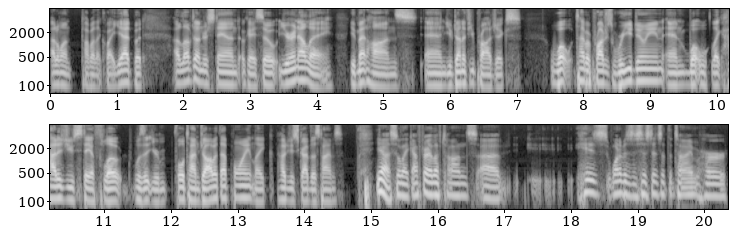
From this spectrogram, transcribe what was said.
I don't want to talk about that quite yet. But I'd love to understand. Okay, so you're in LA. You've met Hans, and you've done a few projects what type of projects were you doing and what like how did you stay afloat? Was it your full-time job at that point? Like how do you describe those times? Yeah so like after i left hans uh, his one of his assistants at the time her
